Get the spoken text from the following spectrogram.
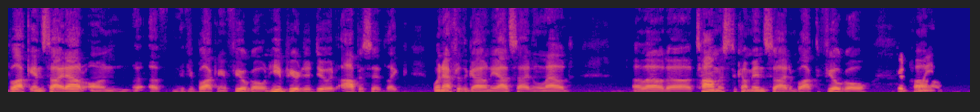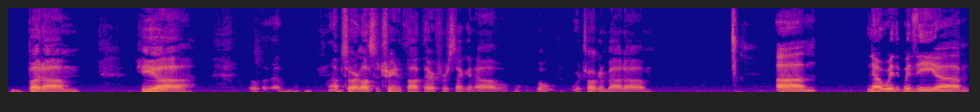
block inside out on a, a, if you're blocking a field goal, and he appeared to do it opposite, like went after the guy on the outside and allowed allowed uh, Thomas to come inside and block the field goal. Good point. Uh, but um, he uh i'm sorry i lost a train of thought there for a second uh we're talking about um um no with with the um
